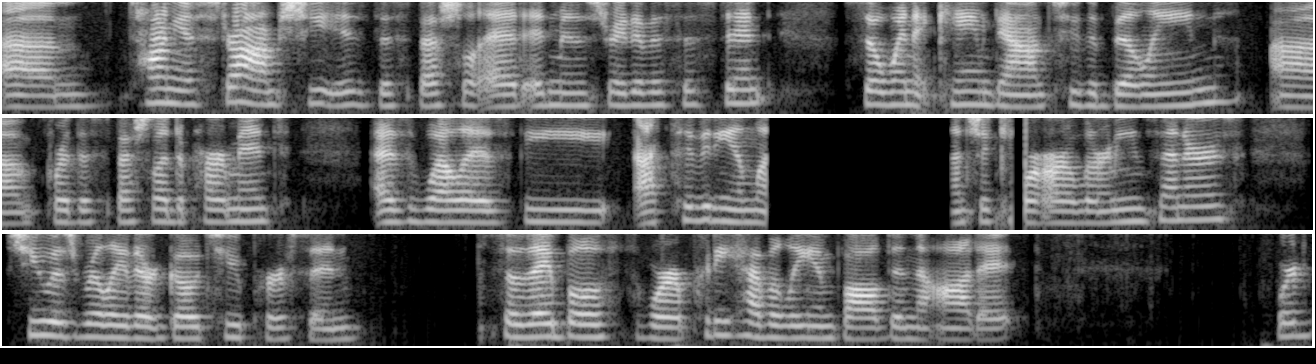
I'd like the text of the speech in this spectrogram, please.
Um, Tonya Strom, she is the special ed administrative assistant. So when it came down to the billing um, for the special ed department, as well as the activity and lunch for our learning centers, she was really their go-to person. So they both were pretty heavily involved in the audit. We're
